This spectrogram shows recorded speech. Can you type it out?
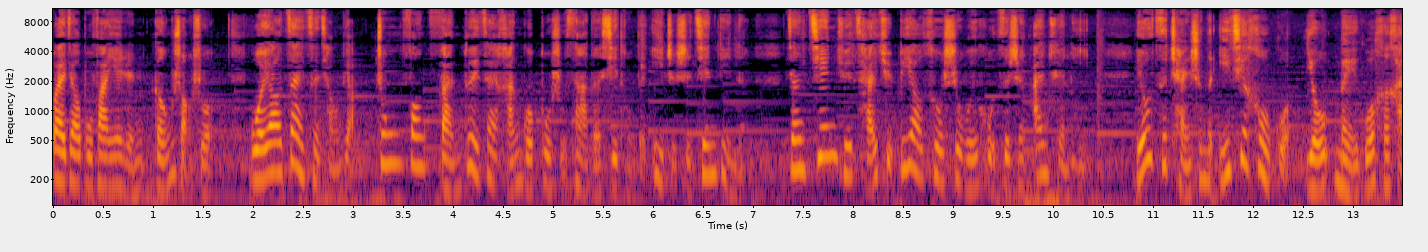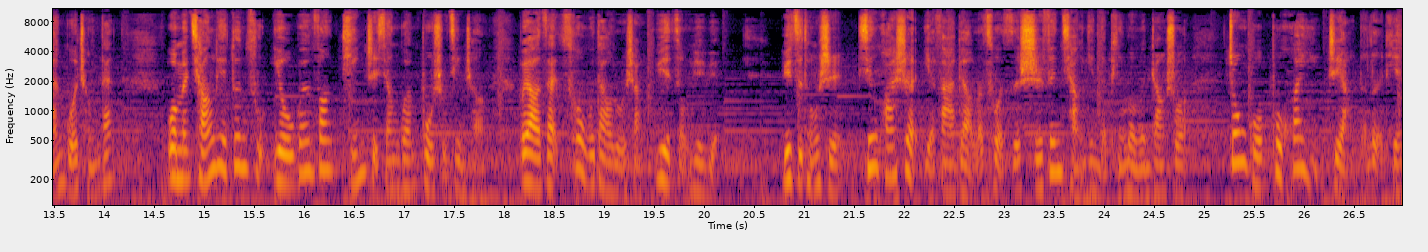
外交部发言人耿爽说：“我要再次强调，中方反对在韩国部署萨德系统的意志是坚定的，将坚决采取必要措施维护自身安全利益。由此产生的一切后果由美国和韩国承担。我们强烈敦促有关方停止相关部署进程，不要在错误道路上越走越远。”与此同时，新华社也发表了措辞十分强硬的评论文章，说中国不欢迎这样的乐天。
